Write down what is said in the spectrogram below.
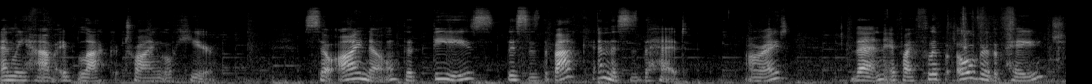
and we have a black triangle here. So I know that these, this is the back and this is the head. All right. Then if I flip over the page,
